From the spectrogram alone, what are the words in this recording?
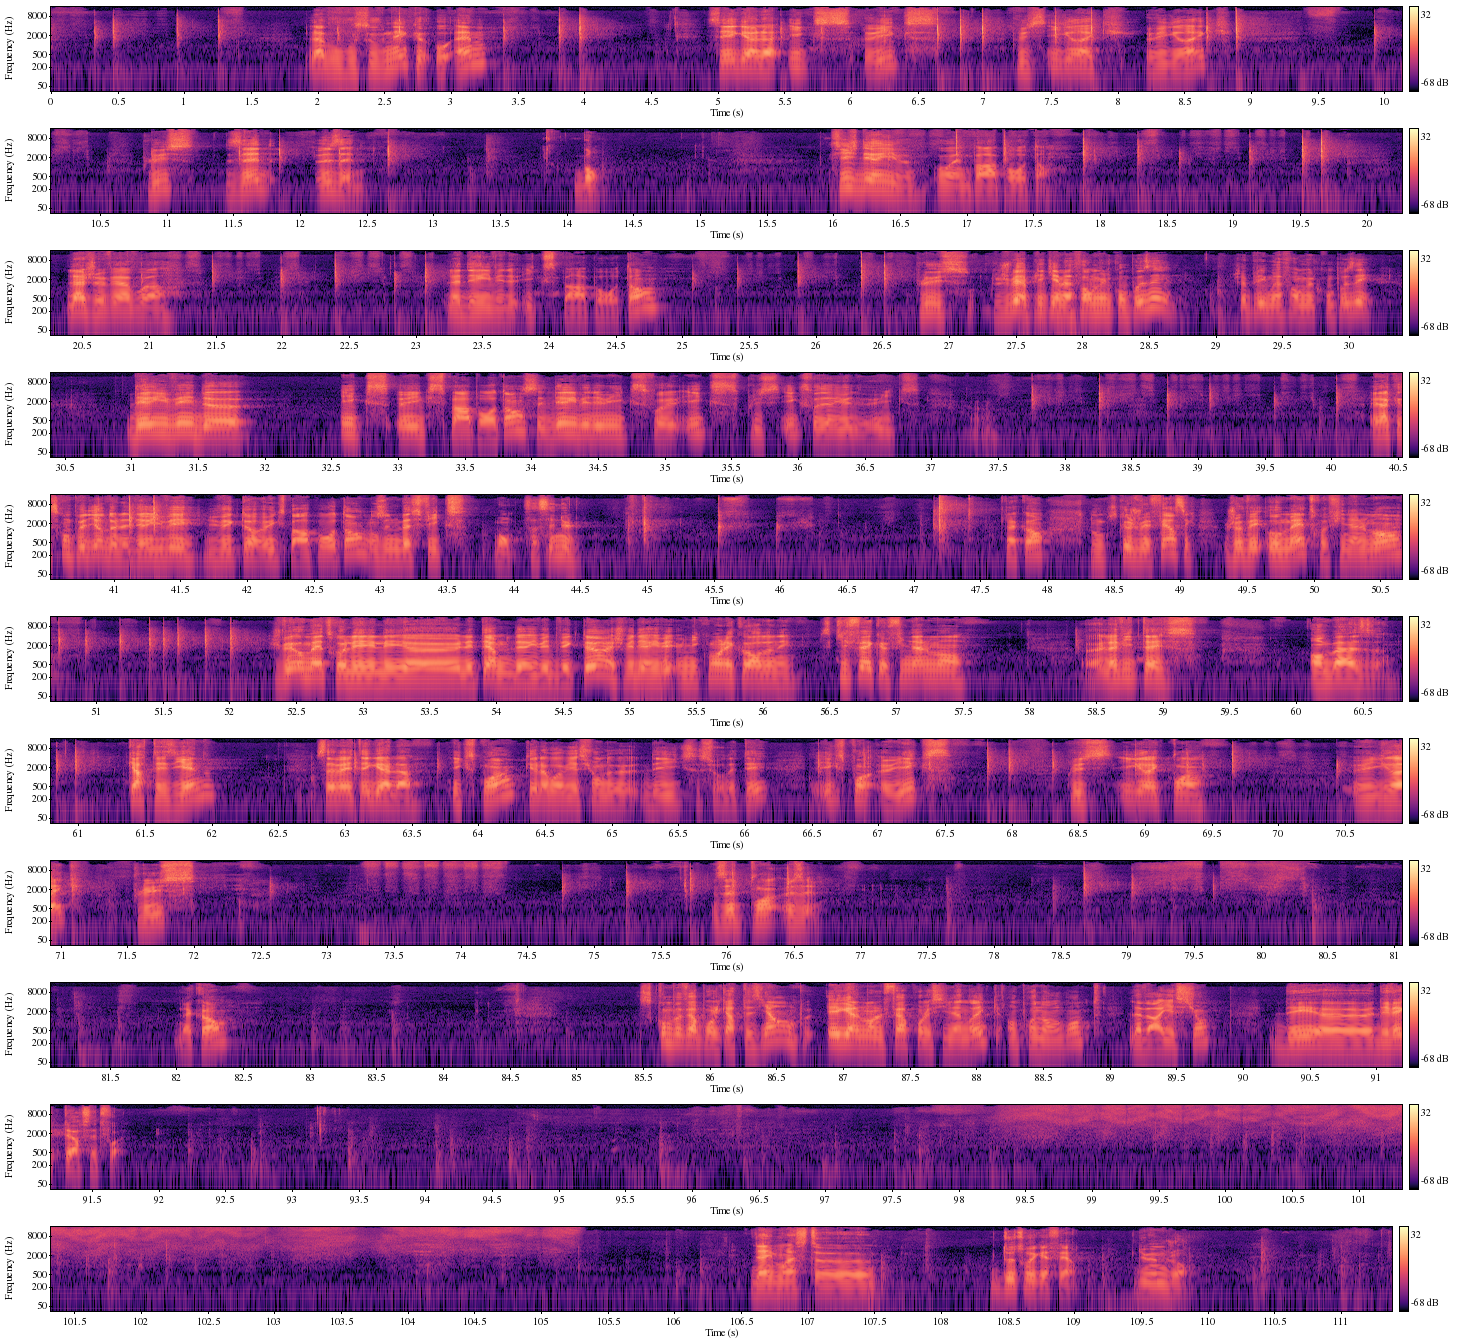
là, vous vous souvenez que OM, c'est égal à x ex plus y ey plus z ez. Bon. Si je dérive OM par rapport au temps, là je vais avoir la dérivée de x par rapport au temps, plus, je vais appliquer ma formule composée, j'applique ma formule composée, dérivée de x ex par rapport au temps, c'est dérivée de x fois x plus x fois dérivée de ex. Et là, qu'est-ce qu'on peut dire de la dérivée du vecteur ex par rapport au temps dans une base fixe? Bon, ça c'est nul. D'accord? Donc ce que je vais faire, c'est que je vais omettre finalement, je vais omettre les, euh, termes de dérivée de vecteur et je vais dériver uniquement les coordonnées. Ce qui fait que finalement, euh, la vitesse en base cartésienne, ça va être égal à x point, qui est l'abréviation de dx sur dt, x point ex, plus y point ey, plus z.ez. D'accord? Ce qu'on peut faire pour le cartésien, on peut également le faire pour le cylindrique en prenant en compte la variation des, euh, des vecteurs cette fois. Là, il me reste euh, deux trucs à faire, du même genre.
